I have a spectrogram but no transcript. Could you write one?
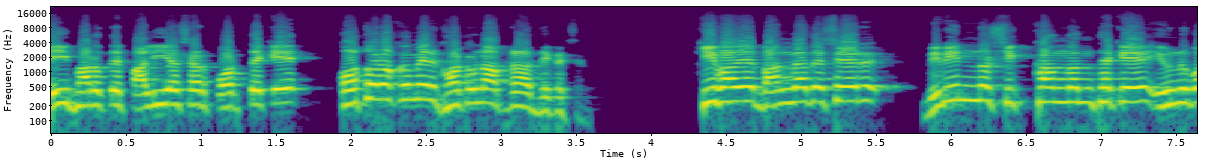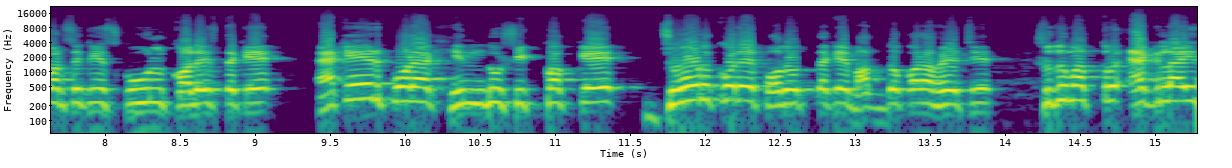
এই ভারতে পালিয়ে আসার পর থেকে কত রকমের ঘটনা আপনারা দেখেছেন। কীভাবে বাংলাদেশের বিভিন্ন শিক্ষাঙ্গন থেকে, ইউনিভার্সিটি, স্কুল, কলেজ থেকে একের পর এক হিন্দু শিক্ষককে জোর করে পদত্যাগে বাধ্য করা হয়েছে শুধুমাত্র এক লাইন,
